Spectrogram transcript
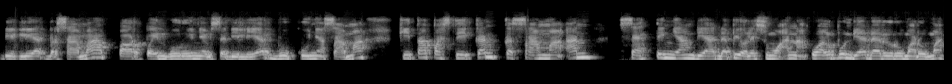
dilihat bersama, PowerPoint gurunya bisa dilihat, bukunya sama, kita pastikan kesamaan setting yang dihadapi oleh semua anak. Walaupun dia dari rumah-rumah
